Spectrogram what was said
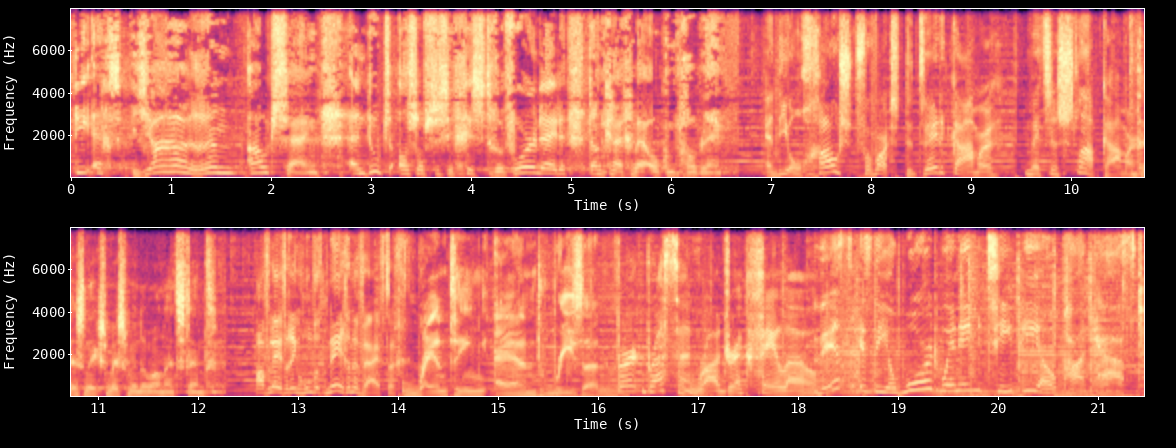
die echt jaren oud zijn. en doet alsof ze zich gisteren voordeden. dan krijgen wij ook een probleem. En Dion Gaus verwart de Tweede Kamer met zijn slaapkamer. Er is niks mis met een one-night stand. Aflevering 159. Ranting and Reason. Bert Bresson. Roderick Phalo. This is the award-winning TPO podcast.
